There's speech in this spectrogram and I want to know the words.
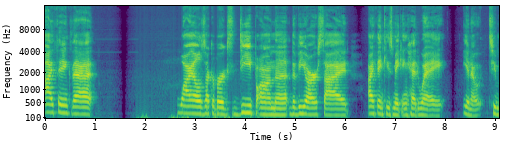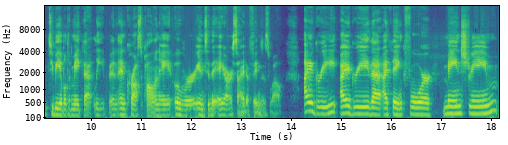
i think that while Zuckerberg's deep on the the VR side, I think he's making headway, you know, to to be able to make that leap and, and cross pollinate over into the AR side of things as well. I agree. I agree that I think for mainstream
